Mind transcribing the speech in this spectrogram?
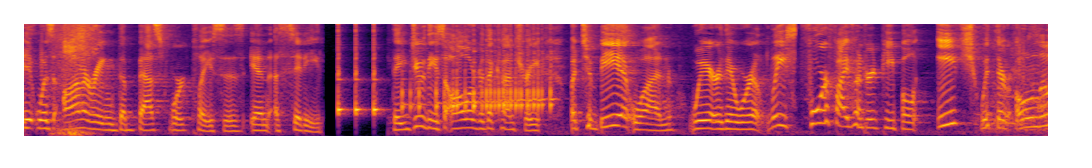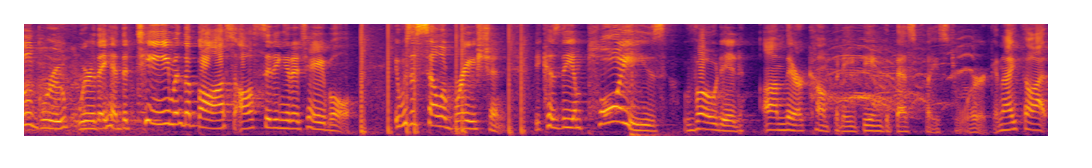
It was honoring the best workplaces in a city. They do these all over the country, but to be at one where there were at least four or 500 people, each with their own little group, where they had the team and the boss all sitting at a table. It was a celebration because the employees voted on their company being the best place to work. And I thought,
